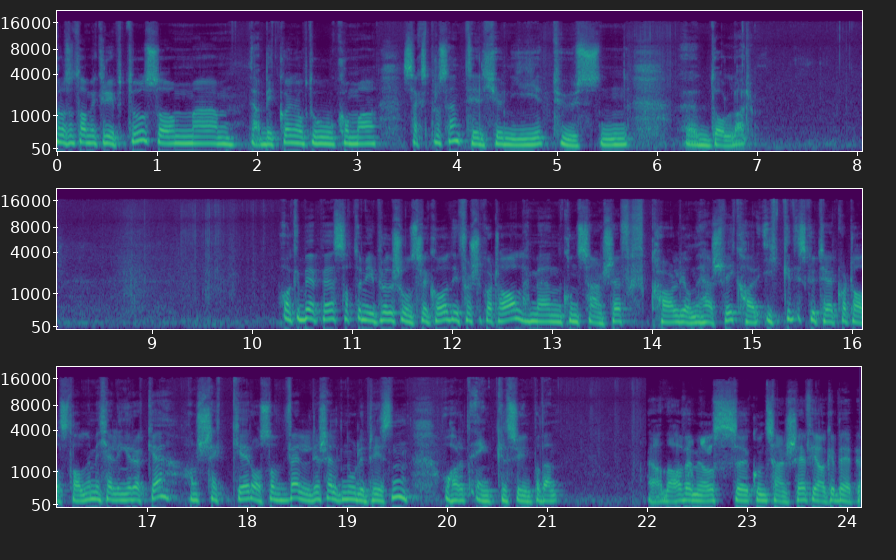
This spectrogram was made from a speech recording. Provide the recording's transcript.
Kan også ta med krypto, som ja, bitcoin opp til 2,6 til 29 000 dollar. Aker BP satte ny produksjonsrekord i første kvartal, men konsernsjef Carl Jonny Hersvik har ikke diskutert kvartalstallene med Kjell Inge Røkke. Han sjekker også veldig sjelden oljeprisen, og har et enkelt syn på den. Ja, da har vi med oss konsernsjef i Aker BP,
